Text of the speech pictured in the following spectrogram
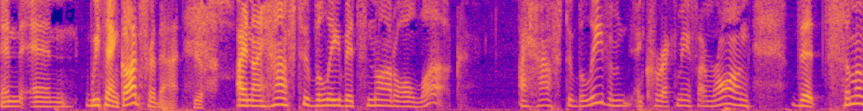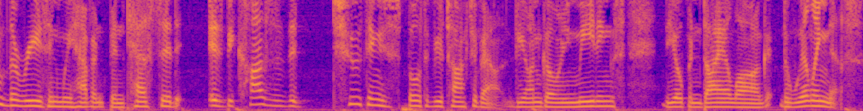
and and we thank God for that. yes. And I have to believe it's not all luck. I have to believe, and correct me if I'm wrong, that some of the reason we haven't been tested is because of the two things both of you talked about the ongoing meetings, the open dialogue, the willingness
